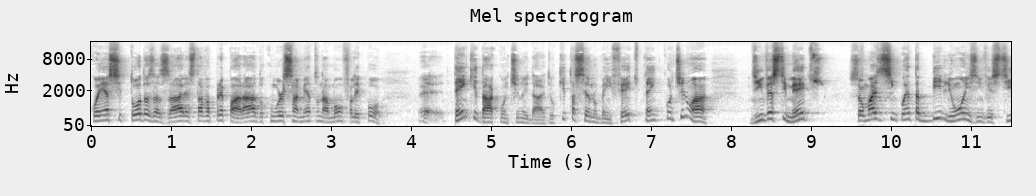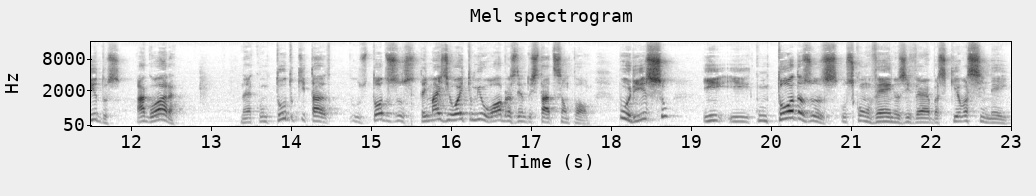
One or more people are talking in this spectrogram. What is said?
conhece todas as áreas, estava preparado, com o orçamento na mão. Falei, pô, é, tem que dar continuidade. O que está sendo bem feito tem que continuar. De investimentos, são mais de 50 bilhões investidos agora. Né, com tudo que está. Todos os. Tem mais de 8 mil obras dentro do estado de São Paulo. Por isso, e, e com todos os, os convênios e verbas que eu assinei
